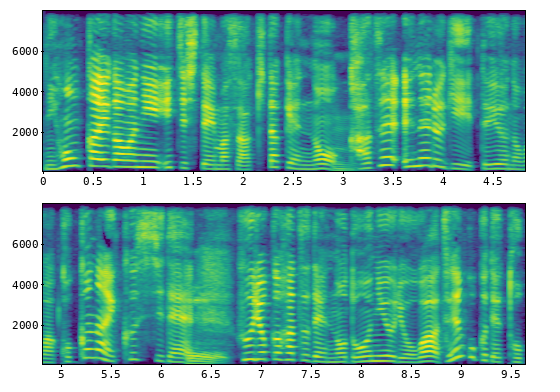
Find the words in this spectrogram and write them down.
日本海側に位置しています秋田県の風エネルギーっていうのは国内屈指で風力発電の導入量は全国でトッ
